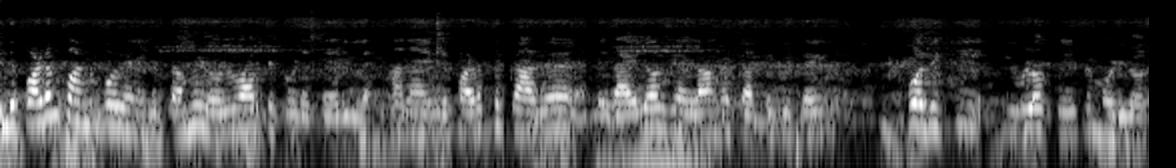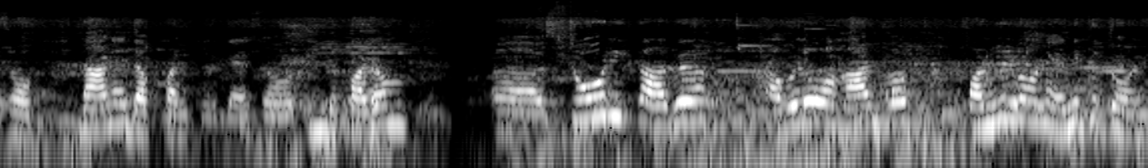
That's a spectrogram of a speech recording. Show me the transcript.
இந்த படம் பண்ணும்போது எனக்கு தமிழ் ஒரு வார்த்தை கூட தெரியல. ஆனால் இந்த படத்துக்காக இந்த டைலாக் எல்லாமே கற்றுக்கிட்டு இப்போதைக்கு இவ்வளோ பேச முடியும். ஸோ நானே டப் பண்ணிட்டு இருக்கேன். ஸோ இந்த படம் ஸ்டோரிக்காக அவ்வளோ ஹார்ட் ஒர்க் பண்ணணும்னு எனக்கு தோணி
